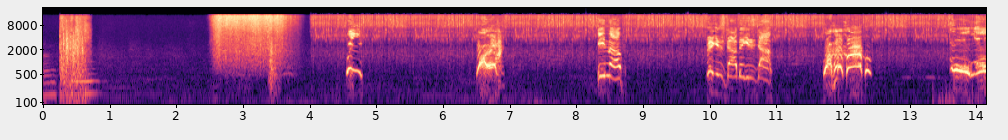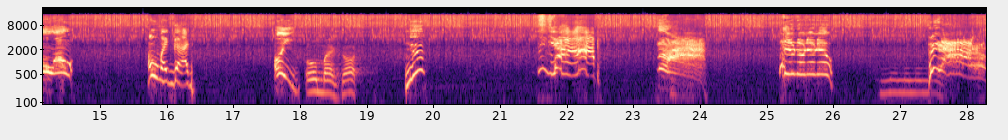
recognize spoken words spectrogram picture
until Whee! Enough! Make it stop, make it stop! oh, oh, oh! Oh my god! Oi! Oh my god. Hmm? Stop! Ah! No, no, no, no! No, no, no, no. Ah!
